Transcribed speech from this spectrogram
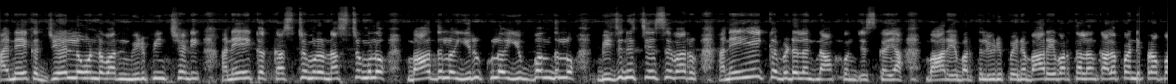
అనేక జైల్లో ఉన్న వారిని విడిపించండి. అనేక కష్టములు నష్టములు బాధలో ఇరుకులో ఇబ్బందుల్లో బిజినెస్ చేసేవారు అనేక బిడ్డలను జ్ఞాపకం చేసుకయ్యా. భార్య భర్తలు విడిపోయిన భార్య భర్తలను కలపండి ప్రభ.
